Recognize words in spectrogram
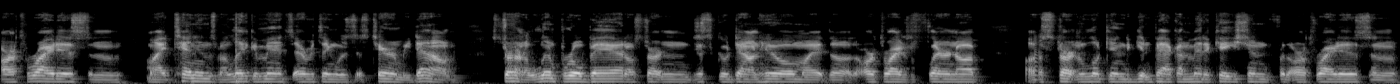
arthritis, and my tendons, my ligaments, everything was just tearing me down. Starting to limp real bad. I was starting to just go downhill. My the, the arthritis was flaring up. I was starting to look into getting back on medication for the arthritis, and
